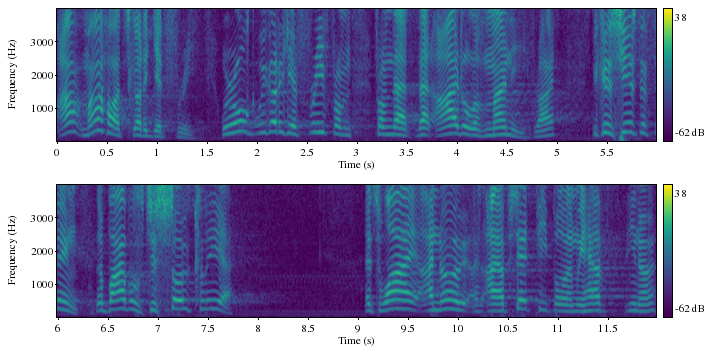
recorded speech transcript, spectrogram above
Our, my heart's got to get free. We're all, we got to get free from, from that, that idol of money, right? Because here's the thing the Bible's just so clear. It's why I know I upset people and we have, you know,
